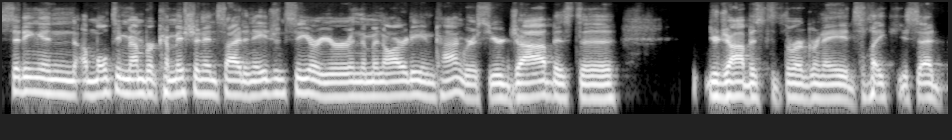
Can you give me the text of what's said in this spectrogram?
sitting in a multi-member commission inside an agency or you're in the minority in Congress. Your job is to your job is to throw grenades, like you said,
